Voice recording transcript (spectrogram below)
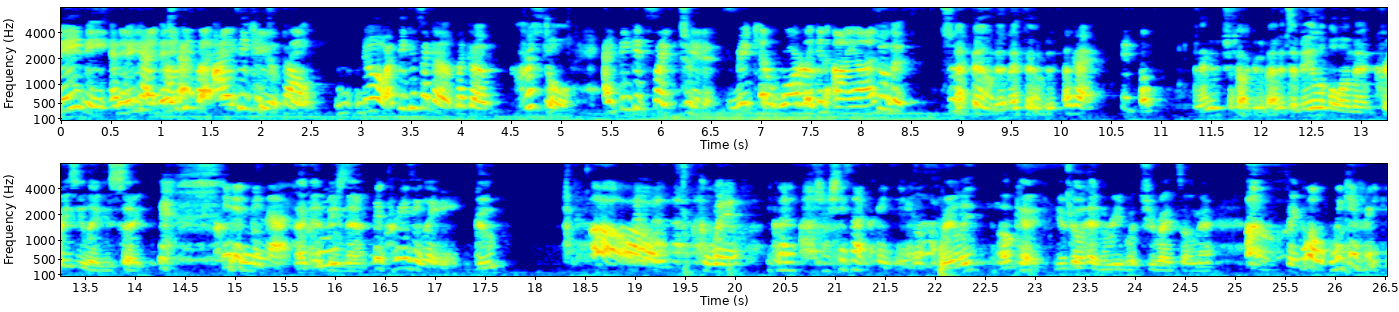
maybe and maybe, Maybe I maybe, think but it's I think it's cube about. No, I think it's like a like a crystal. I think it's like to It is. make your water Like an ion. so that so I found it. I found it. Okay. I know what you're talking about. It's available on that crazy lady's site. He didn't mean that. I didn't mean that. The crazy lady. Goop. Oh. Gwyneth. Gwyneth Paltrow, she's not crazy. Really? Okay. You go ahead and read what she writes on there. Oh. Take a- Well, we can re-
